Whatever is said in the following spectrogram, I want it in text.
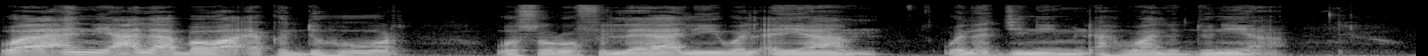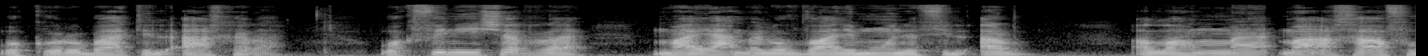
وأعني على بوائق الدهور وصروف الليالي والأيام ونجني من أهوال الدنيا. وكربات الآخرة. واكفني شر ما يعمل الظالمون في الأرض. اللهم ما أخاف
